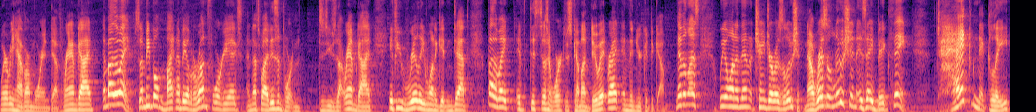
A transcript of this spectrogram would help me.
where we have our more in-depth RAM guide. And by the way, some people might not be able to run 4 gigs, and that's why it is important to use that RAM guide if you really want to get in depth. By the way, if this doesn't work, just come undo it, right? And then you're good to go. Nevertheless, we want to then change our resolution. Now, resolution is a big thing. Technically,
